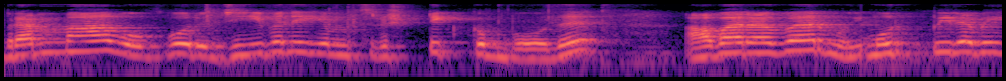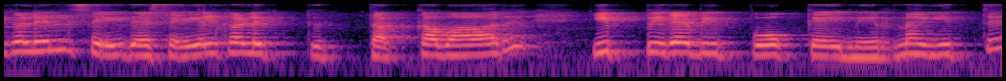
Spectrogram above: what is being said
பிரம்மா ஒவ்வொரு ஜீவனையும் சிருஷ்டிக்கும் போது அவரவர் முற்பிறவிகளில் செய்த செயல்களுக்கு தக்கவாறு இப்பிறவி போக்கை நிர்ணயித்து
